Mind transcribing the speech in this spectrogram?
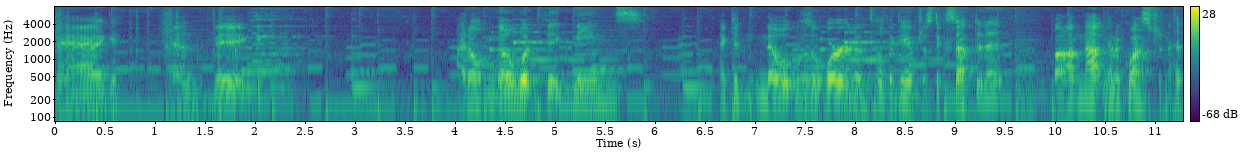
Mag and Vig. I don't know what Vig means. I didn't know it was a word until the game just accepted it, but I'm not gonna question it.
